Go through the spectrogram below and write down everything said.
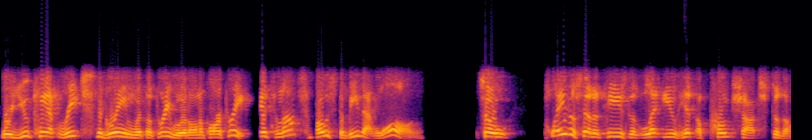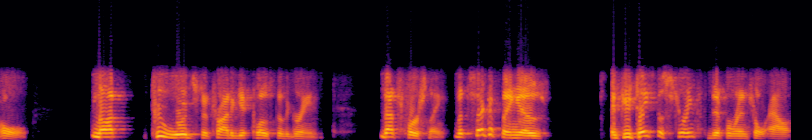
where you can't reach the green with a three wood on a par three. It's not supposed to be that long. So, play the set of tees that let you hit approach shots to the hole, not two woods to try to get close to the green. That's first thing. But second thing is, if you take the strength differential out,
